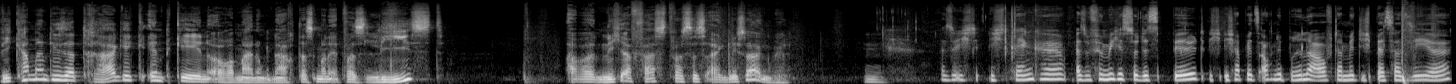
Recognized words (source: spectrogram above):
wie kann man dieser Tragik entgehen, eurer Meinung nach, dass man etwas liest, aber nicht erfasst, was es eigentlich sagen will? Hm. Also ich, ich denke, also für mich ist so das Bild, ich, ich habe jetzt auch eine Brille auf, damit ich besser sehe.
